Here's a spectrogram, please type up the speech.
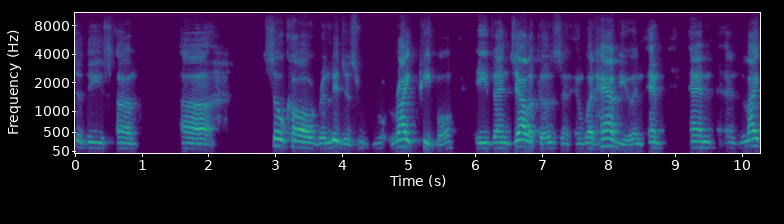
to these um, uh, so-called religious right people evangelicals and, and what have you. And, and, and, and like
